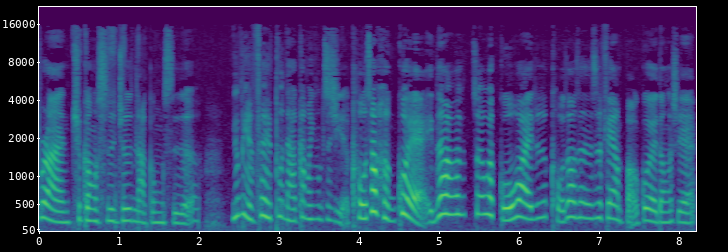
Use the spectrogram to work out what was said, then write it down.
不然去公司就是拿公司的。有免费不拿，干嘛用自己的？口罩很贵，你知道？在外国外，就是口罩真的是非常宝贵的东西。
